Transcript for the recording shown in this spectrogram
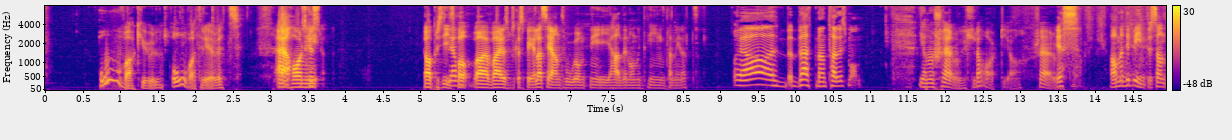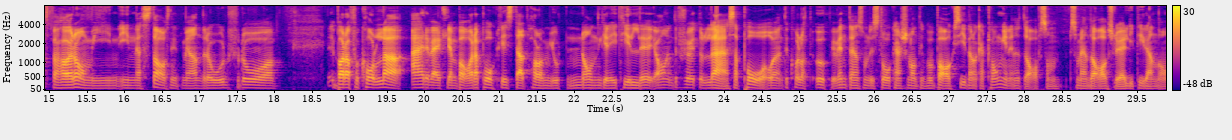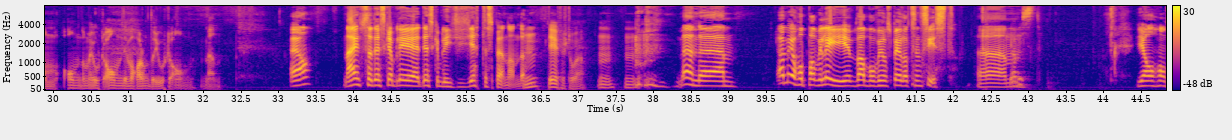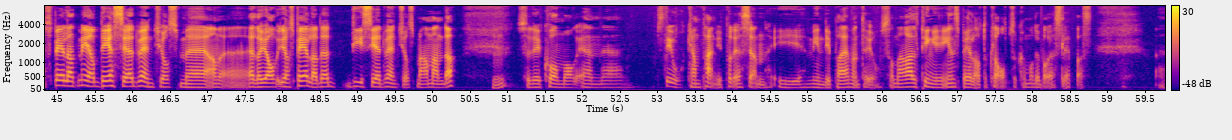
Oh, vad kul. Oh, vad trevligt. Äh, Ja, har ska ni... s- Ja, precis. Ja, vad, vad, är det som ska spelas? Jag antog om ni hade någonting planerat. Ja, B- Batman Talisman. Ja, men självklart, ja. Själv. Yes. Ja, men det blir intressant att få höra om i, i nästa avsnitt med andra ord, för då bara få kolla, är det verkligen bara påklistrat? Har de gjort någon grej till det? Jag har inte försökt att läsa på och jag har inte kollat upp. Jag vet inte ens om det står kanske någonting på baksidan av kartongen utav som, som ändå avslöjar lite grann om om de har gjort om det, vad har de då gjort om? Men Ja. Nej, så det ska bli, det ska bli jättespännande. mm, det förstår jag. Mm, mm. Men, eh, ja men jag hoppar väl i vad, vi har spelat sen sist. Ehm, Ja, visst. Jag har spelat mer DC Adventures med, eh, eller jag, jag spelade DC Adventures med Amanda. Mm. Så det kommer en eh, stor kampanj på det sen i Mindy på äventyr. Så när allting är inspelat och klart så kommer det börja släppas. Eh,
